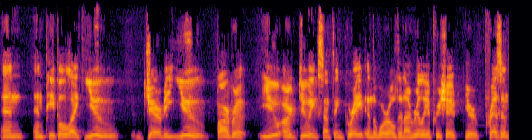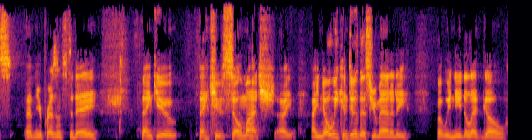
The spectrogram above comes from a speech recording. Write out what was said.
And and people like you, Jeremy, you, Barbara, you are doing something great in the world, and I really appreciate your presence and your presence today. Thank you, thank you so much. I I know we can do this, humanity, but we need to let go.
